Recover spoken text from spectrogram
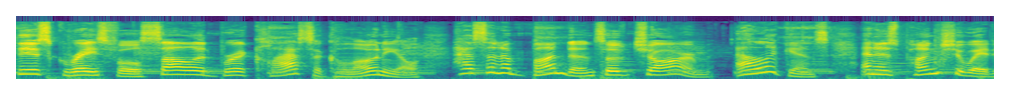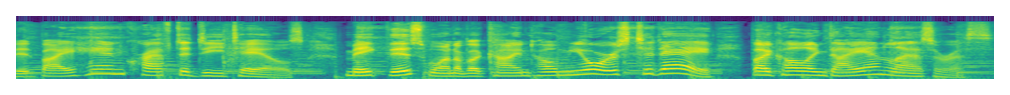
This graceful solid brick classic colonial has an abundance of charm, elegance, and is punctuated by handcrafted details. Make this one of a kind home yours today by calling Diane Lazarus.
